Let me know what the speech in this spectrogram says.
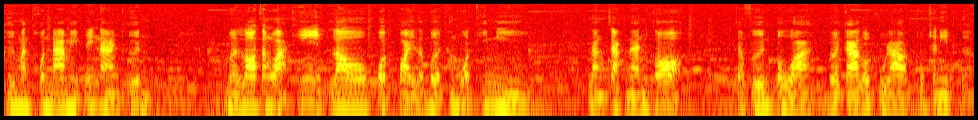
คือมันทนดาเมจได้นานขึ้น เหมือนรอจังหวะที่เราปลดปล่อยระเบิดทั้งหมดที่มี หลังจากนั้นก็จะฟื้นตัวโดยการลดคูลดาวทุกชนิดเหลือ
